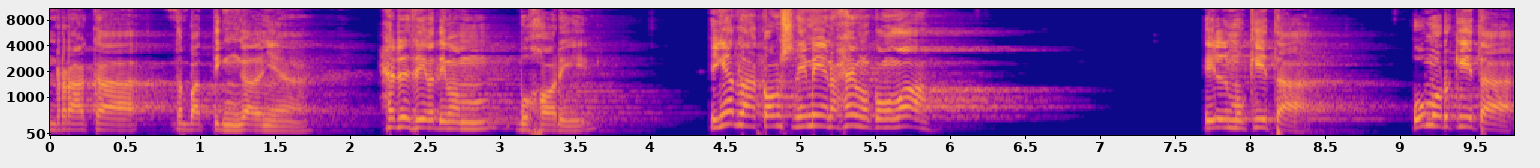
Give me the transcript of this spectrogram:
neraka tempat tinggalnya. Hadis riwayat Imam Bukhari. Ingatlah kaum muslimin rahimakumullah. Ilmu kita umur kita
